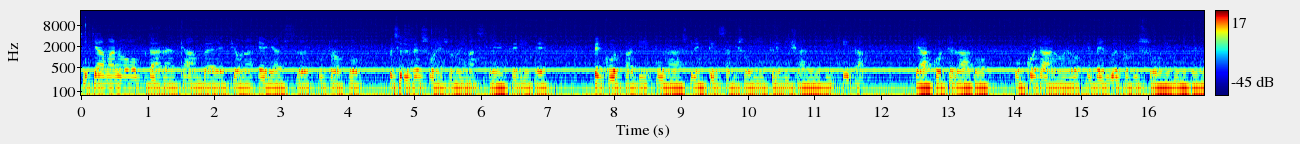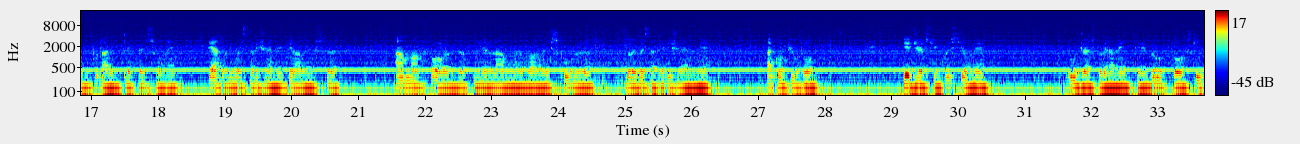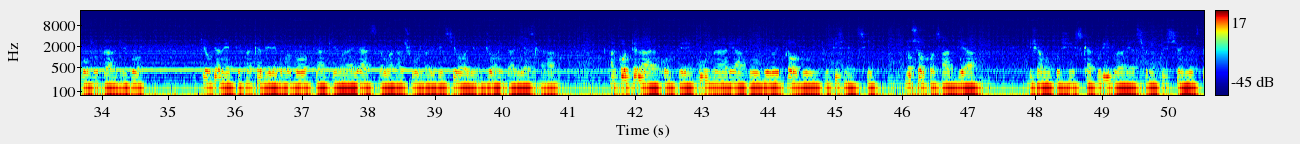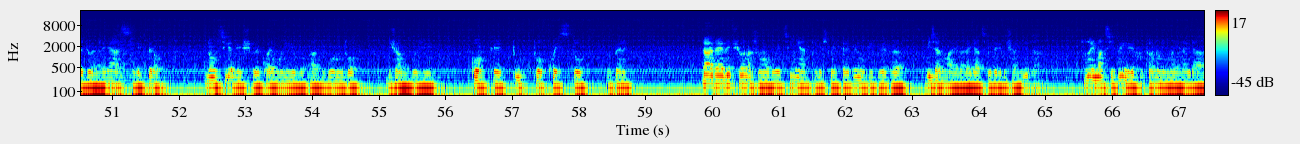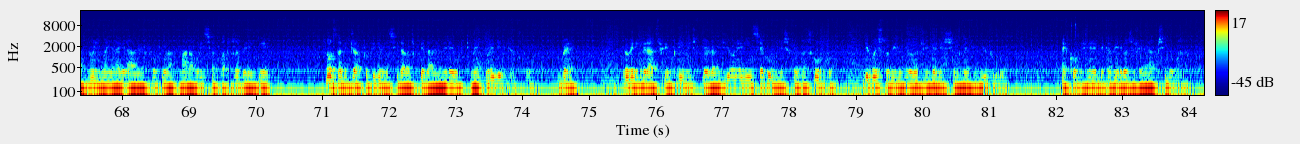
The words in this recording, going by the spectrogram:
si chiamano Darren Campbell e Fiona Elias. Purtroppo queste due persone sono rimaste ferite per colpa di una studentessa di soli 13 anni di età che ha accoltellato un coetaneo e ben due professori, quindi per un totale di tre persone. Teatro di questa vicenda di Dallas, Ford nell'Hammond Valley School, dove questa tredicenne ha compiuto il gesto in questione, un gesto veramente brutto, schifoso, tragico, che ovviamente fa capire come a volte anche una ragazza, una fanciulla che pensi voglia di giovane età riesca a coltellare, a compiere un reato vero e proprio in tutti i sensi. Non so cosa abbia, diciamo così, scaturito la reazione in questione di questa giovane ragazza che però non si capisce per quale motivo ha voluto, diciamo così, compiere tutto questo, va bene? Tara e Fiona sono due insegnanti che sono intervenuti per disarmare la ragazza di 13 anni di età. Sono rimasti feriti, purtroppo non in maniera grave, non in maniera grave per fortuna, ma la polizia ha fatto sapere che sono stati già tutti dimessi dall'ospedale nelle ultime ore di tempo. Bene, io vi ringrazio in primis per la visione e in secundis per l'ascolto di questo video di oggi carissimi di YouTube. Ecco, bisognerebbe capire cosa c'è nella psiche.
